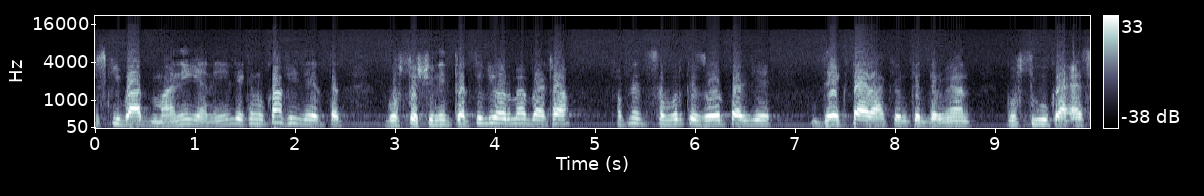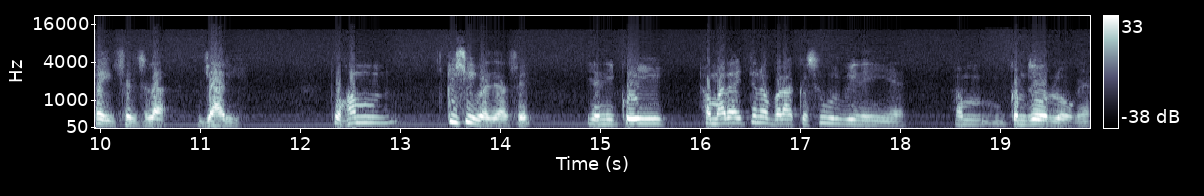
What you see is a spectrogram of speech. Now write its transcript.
اس کی بات مانی یا نہیں، لیکن وہ کافی دیر تک گفت و شنید کرتی تھی اور میں بیٹھا اپنے تصور کے زور پر یہ دیکھتا رہا کہ ان کے درمیان گفتگو کا ایسا ہی سلسلہ جاری ہے۔ تو ہم کسی وجہ سے یعنی کوئی ہمارا اتنا بڑا قصور بھی نہیں ہے، ہم کمزور لوگ ہیں،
